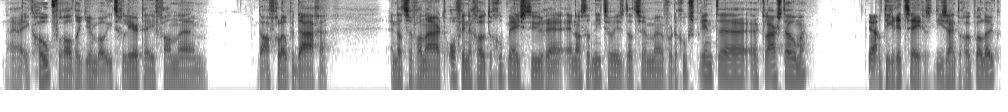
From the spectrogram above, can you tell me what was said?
nou ja, ik hoop vooral dat Jumbo iets geleerd heeft van um, de afgelopen dagen. En dat ze Van Aert of in een grote groep meesturen. En als dat niet zo is, dat ze hem uh, voor de groepsprint uh, klaarstomen. Ja. Want die ritzegens, die zijn toch ook wel leuk.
